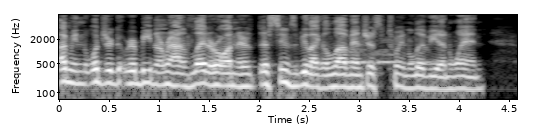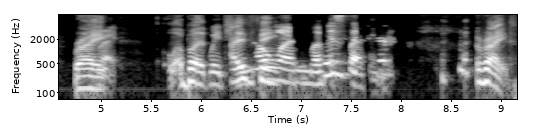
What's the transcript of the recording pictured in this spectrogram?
I mean, what you're, we're beating around later on, there, there seems to be like a love interest between Olivia and Wen, right? Right. But Which I no think, one was Is expecting. right.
